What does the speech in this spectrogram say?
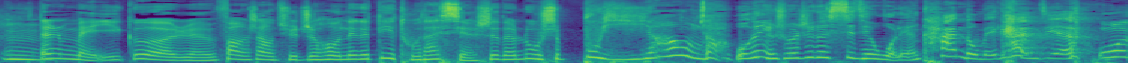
嗯，但是每一个人放上去之后，那个地图它显示的路是不一样的。我跟你说这个细节，我连看都没看见。我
